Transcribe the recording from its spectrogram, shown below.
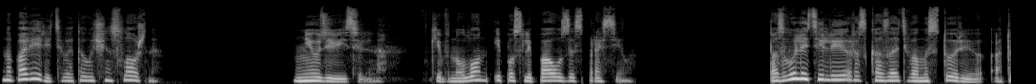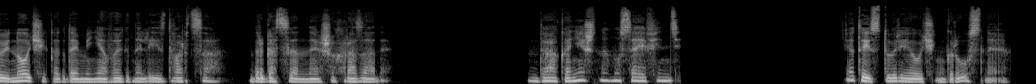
но поверить в это очень сложно. Неудивительно. — кивнул он и после паузы спросил. «Позволите ли рассказать вам историю о той ночи, когда меня выгнали из дворца, драгоценная Шахразада?» «Да, конечно, Муса Эфенди». Эта история очень грустная.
